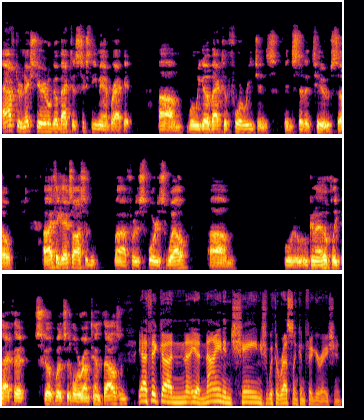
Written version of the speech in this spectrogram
after next year it'll go back to a sixty man bracket um, when we go back to four regions instead of two. So uh, I think that's awesome uh, for the sport as well. Um, we're, we're going to hopefully pack that scope. What's it hold around ten thousand? Yeah, I think uh, n- yeah nine and change with the wrestling configuration.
